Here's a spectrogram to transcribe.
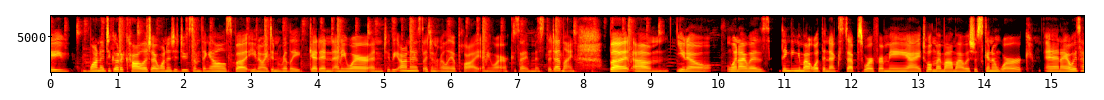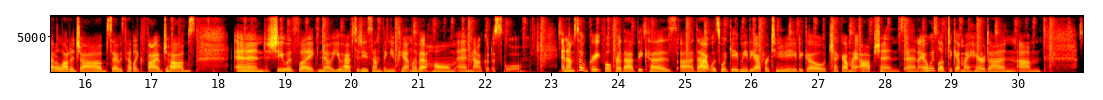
wanted to go to college. I wanted to do something else, but you know, I didn't really get in anywhere. And to be honest, I didn't really apply anywhere because I missed the deadline. But, um, you know, when I was thinking about what the next steps were for me, I told my mom I was just to work. And I always had a lot of jobs. I always had like five jobs. And she was like, No, you have to do something. You can't live at home and not go to school. And I'm so grateful for that because uh, that was what gave me the opportunity to go check out my options. And I always love to get my hair done. Um,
